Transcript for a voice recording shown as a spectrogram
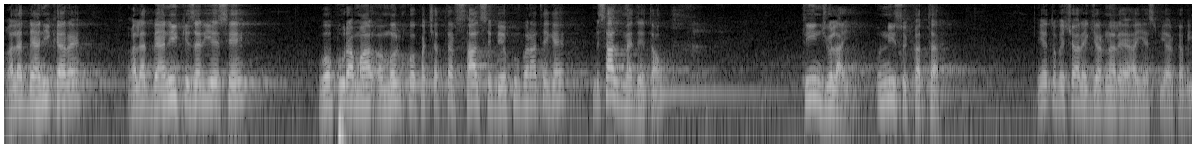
गलत बयानी कह रहे हैं। गलत बयानी के ज़रिए से वो पूरा मुल्क को पचहत्तर साल से बेवकूफ़ बनाते गए। मिसाल मैं देता हूँ, तीन जुलाई उन्नीस सौ इकहत्तर, ये तो बेचारा एक जर्नल है, आई एस पी आर का भी,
